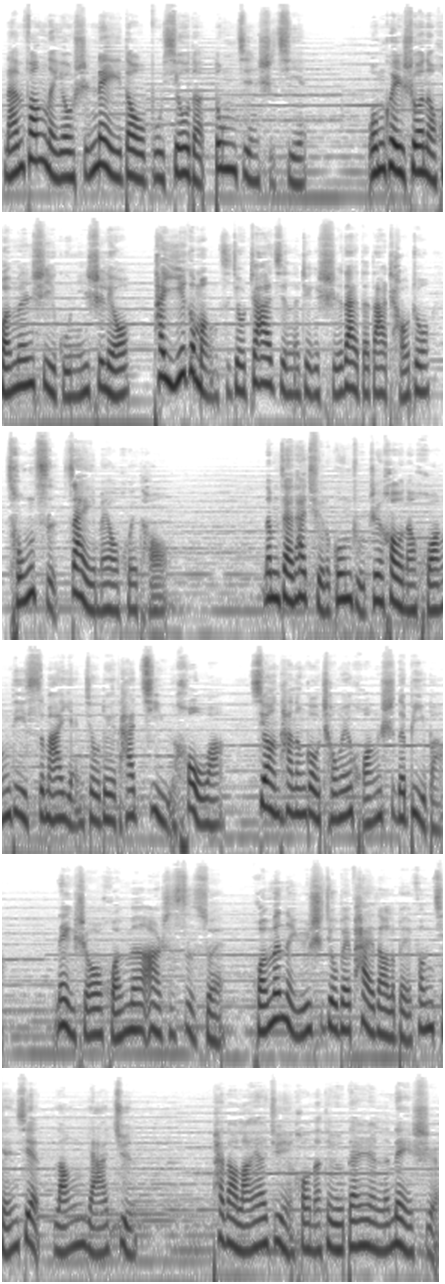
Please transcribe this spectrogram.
南方呢又是内斗不休的东晋时期。我们可以说呢，桓温是一股泥石流，他一个猛子就扎进了这个时代的大潮中，从此再也没有回头。那么在他娶了公主之后呢，皇帝司马衍就对他寄予厚望，希望他能够成为皇室的臂膀。那个时候桓温二十四岁，桓温呢，于是就被派到了北方前线琅琊郡。派到琅琊郡以后呢，他就担任了内侍、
